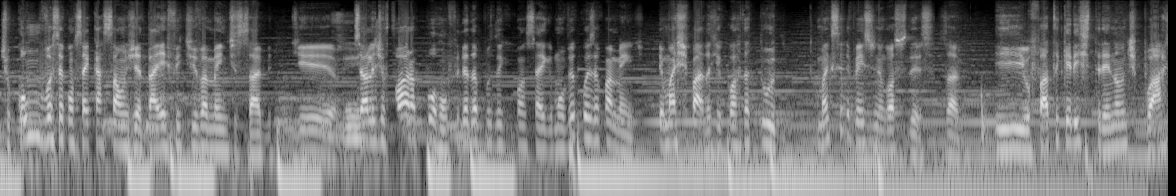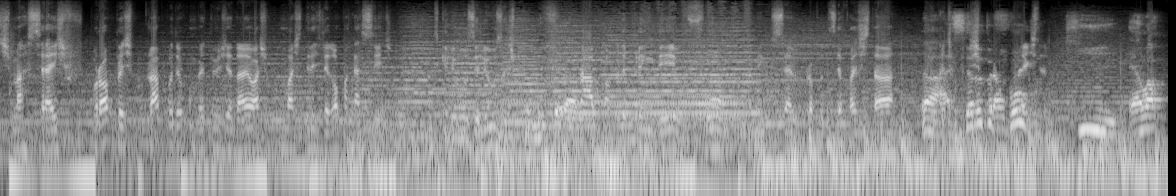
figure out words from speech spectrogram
Tipo, como você consegue caçar um Jedi efetivamente, sabe? Porque Sim. você olha de fora, porra, um filho da puta que consegue mover coisa com a mente. Tem uma espada que corta tudo. Como é que você vence um negócio desse, sabe? E o fato é que eles treinam, tipo, artes marciais próprias pra poder combater um Jedi, eu acho o combate deles legal pra cacete. Tanto que ele usa, ele usa, tipo, um cabo pra poder prender, o fogo também que serve pra poder se afastar. Ah, É a tipo cena do um fogo, que ela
